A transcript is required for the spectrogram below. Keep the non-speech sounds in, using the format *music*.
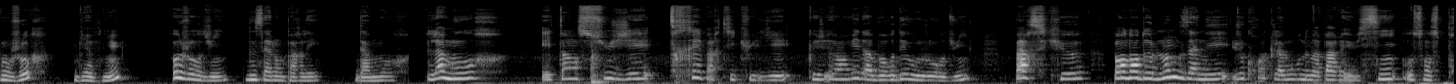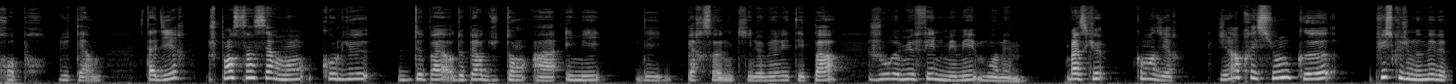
Bonjour, bienvenue. Aujourd'hui, nous allons parler d'amour. L'amour est un sujet très particulier que j'ai envie d'aborder aujourd'hui parce que pendant de longues années, je crois que l'amour ne m'a pas réussi au sens propre du terme. C'est-à-dire, je pense sincèrement qu'au lieu de, perdre du temps à aimer des personnes qui ne le méritaient pas, j'aurais mieux fait de m'aimer moi-même. Parce que, comment dire, j'ai l'impression que, puisque je ne m'aimais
